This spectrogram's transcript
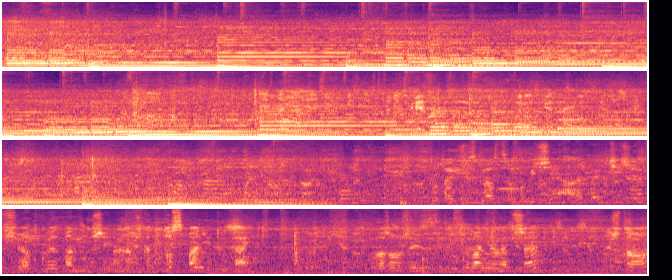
Tutaj już jest klaustrofobicznie, ale powiem Ci, że w środku jest bardzo przyjemne. Na przykład to spanie tutaj. Uważam, że jest zdecydowanie lepsze niż to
